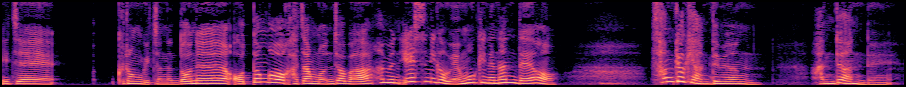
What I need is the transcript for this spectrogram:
이제 그런 거 있잖아요. 너는 어떤 거 가장 먼저 봐? 하면 1순위가 외모기는 한데요. 성격이 안 되면 안 돼, 안 돼.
